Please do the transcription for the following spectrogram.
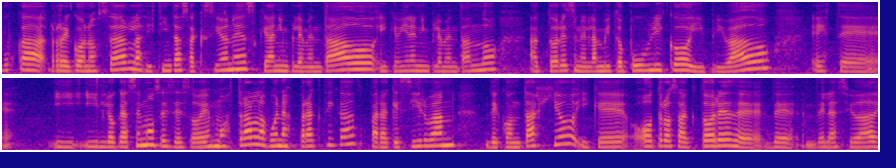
busca reconocer las distintas acciones que han implementado y que vienen implementando actores en el ámbito público y privado. Este, y, lo que hacemos es eso, es mostrar las buenas prácticas para que sirvan de contagio y que otros actores de, la ciudad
